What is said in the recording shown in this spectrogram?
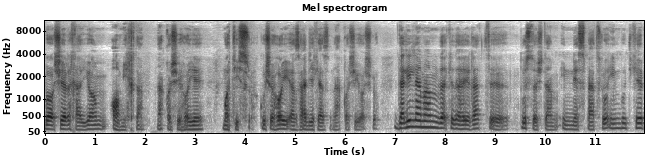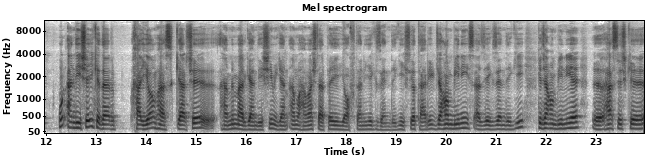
با شعر خیام آمیختم. نقاشی های ماتیس رو گوشه هایی از هر یک از نقاشی هاش رو. دلیلم هم که در حقیقت دوست داشتم این نسبت رو این بود که اون اندیشه ای که در خیام هست. گرچه همه مرگندیشی میگن اما همش در پی یافتن یک زندگی است یا تعریف جهانبینی است از یک زندگی که جهانبینی هستش که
